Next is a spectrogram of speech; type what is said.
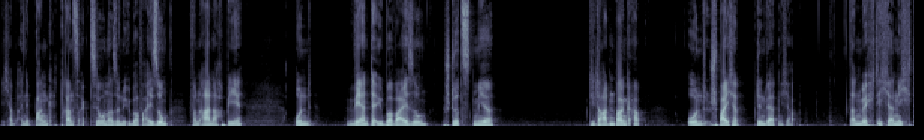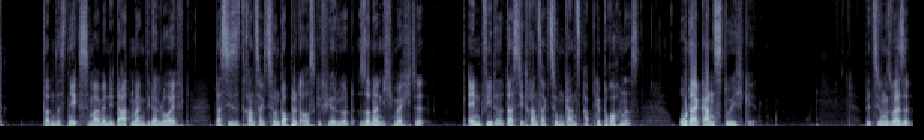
ich habe eine Banktransaktion, also eine Überweisung von A nach B und während der Überweisung stürzt mir die Datenbank ab und speichert den Wert nicht ab. Dann möchte ich ja nicht dann das nächste Mal, wenn die Datenbank wieder läuft, dass diese Transaktion doppelt ausgeführt wird, sondern ich möchte entweder, dass die Transaktion ganz abgebrochen ist oder ganz durchgeht. Beziehungsweise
